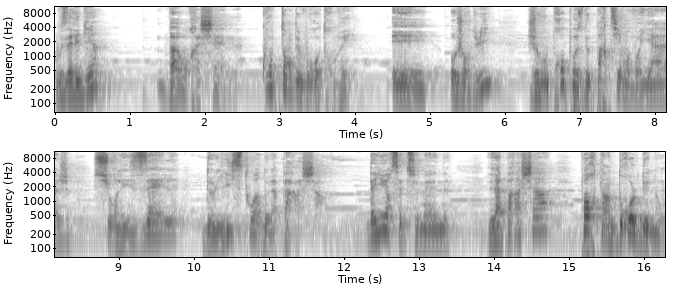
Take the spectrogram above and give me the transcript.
vous allez bien? Baruch Hashem, content de vous retrouver. Et aujourd'hui, je vous propose de partir en voyage sur les ailes de l'histoire de la paracha. D'ailleurs, cette semaine, la paracha porte un drôle de nom.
